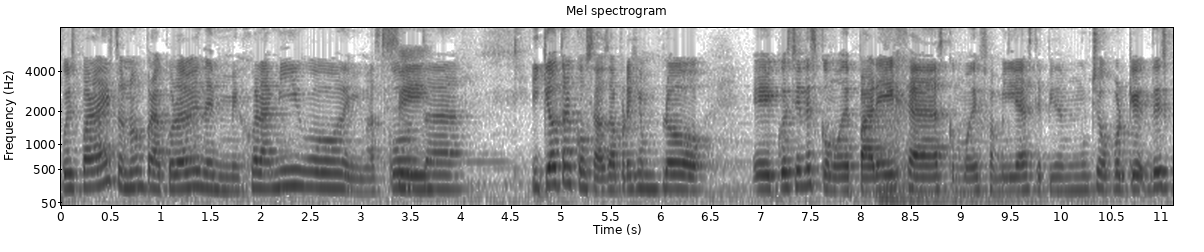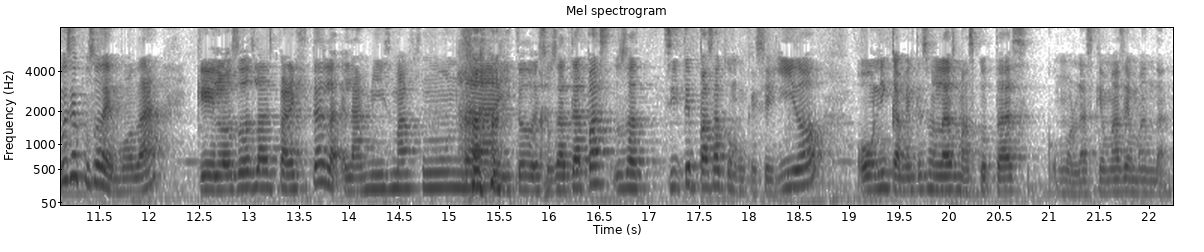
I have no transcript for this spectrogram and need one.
Pues para esto, ¿no? Para acordarme de mi mejor amigo, de mi mascota. ¿Y qué otra cosa? O sea, por ejemplo, eh, cuestiones como de parejas, como de familias te piden mucho, porque después se puso de moda que los dos, las parejitas, la, la misma funda y todo eso. O sea, te ha pas- o sea, sí te pasa como que seguido o únicamente son las mascotas como las que más demandan.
